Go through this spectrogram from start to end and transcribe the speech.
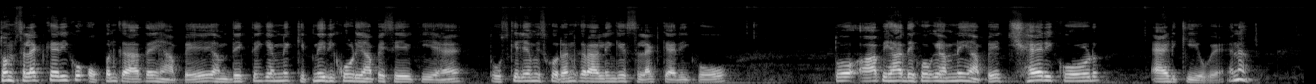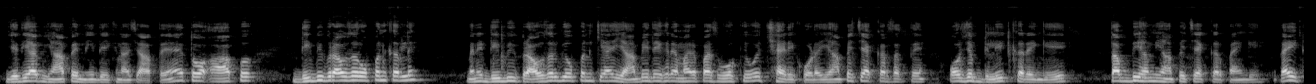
तो हम सेलेक्ट कैरी को ओपन कराते हैं यहाँ पे। हम देखते हैं कि हमने कितने रिकॉर्ड यहाँ पे सेव किए हैं। तो उसके लिए हम इसको रन करा लेंगे सेलेक्ट कैरी को। तो आप यहाँ देखोगे हमने यहाँ पे छः रिकॉर्ड ऐड किए हुए है ना? यदि आप यहाँ पे नहीं देखना चाहते हैं तो आप डीबी ब्राउज़र ओपन कर लें। मैंने डी बी ब्राउज़र भी ओपन किया है, यहाँ भी देख रहे हैं हमारे पास वो क्यों है? छः रिकॉर्ड है, यहाँ पे चेक कर सकते हैं। और जब डिलीट करेंगे, तब भी हम यहाँ पे चेक कर पाएँगे राइट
